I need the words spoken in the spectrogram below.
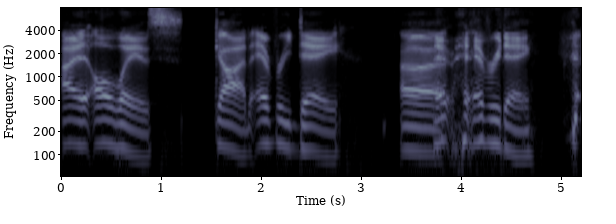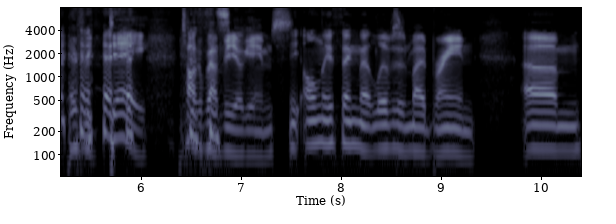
I always, God, every day. Uh, E- every day? Every day, talk about video games. the only thing that lives in my brain. Um,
